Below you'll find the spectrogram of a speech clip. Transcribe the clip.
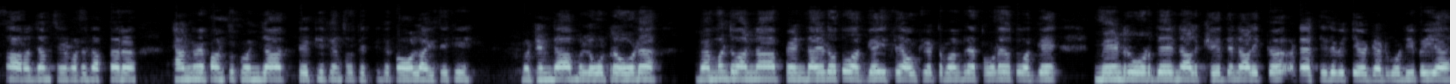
ਸਹਾਰਾ ਜਨ ਸੇਵਾ ਦੇ ਦਫ਼ਤਰ 98552 33333 ਤੇ ਕਾਲ ਆਈ ਸੀ ਕਿ ਬਠਿੰਡਾ ਮਲੋਟ ਰੋਡ ਬ੍ਰਹਮਣ ਦਵਾਨਾ ਪਿੰਡ ਆ ਜਿਹੜਾ ਉਹ ਤੋਂ ਅੱਗੇ ਇੱਥੇ ਆਊਟਲੈਟ ਬਣ ਰਿਹਾ ਥੋੜੇ ਉਹ ਤੋਂ ਅੱਗੇ ਮੇਨ ਰੋਡ ਦੇ ਨਾਲ ਖੇਤ ਦੇ ਨਾਲ ਇੱਕ ਅਟੈਚੀ ਦੇ ਵਿੱਚ ਡੈੱਡ ਬੋਡੀ ਪਈ ਆ।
